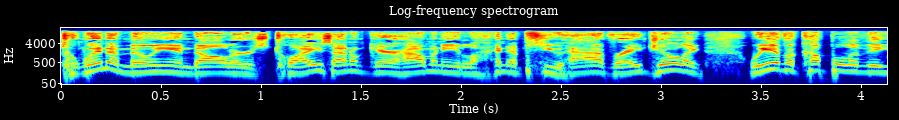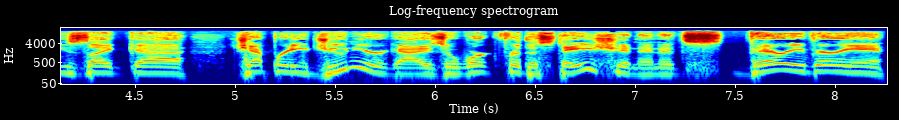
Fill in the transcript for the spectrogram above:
to win a million dollars twice, I don't care how many lineups you have, right, Joe? Like we have a couple of these like uh, Jeopardy Junior guys who work for the station, and it's very, very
